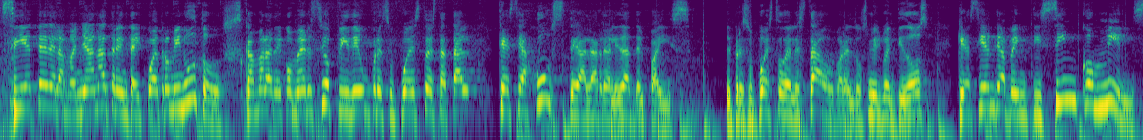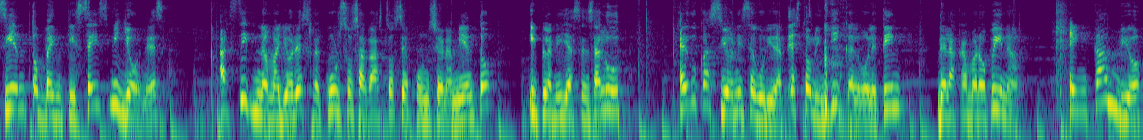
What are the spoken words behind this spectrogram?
Siete de la mañana, 34 minutos. Cámara de Comercio pide un presupuesto estatal que se ajuste a la realidad del país. El presupuesto del Estado para el 2022, que asciende a 25.126 millones, asigna mayores recursos a gastos de funcionamiento y planillas en salud, educación y seguridad. Esto lo indica el boletín de la Cámara Opina. En cambio,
